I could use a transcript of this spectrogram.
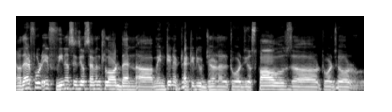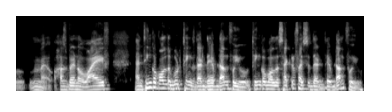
uh, therefore if venus is your seventh lord then uh, maintain a gratitude journal towards your spouse uh, towards your mm, husband or wife and think of all the good things that they have done for you. Think of all the sacrifices that they've done for you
